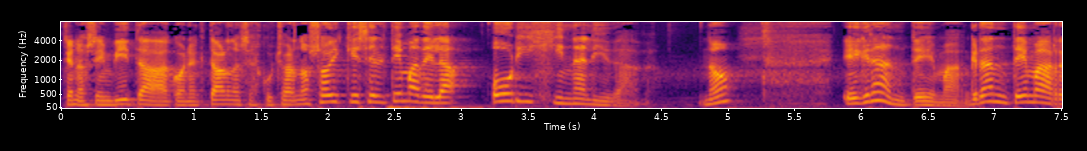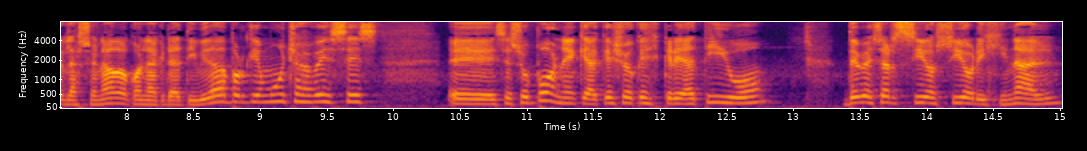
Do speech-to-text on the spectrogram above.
que nos invita a conectarnos y a escucharnos hoy, que es el tema de la originalidad, ¿no? El gran tema, gran tema relacionado con la creatividad porque muchas veces eh, se supone que aquello que es creativo debe ser sí o sí original.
